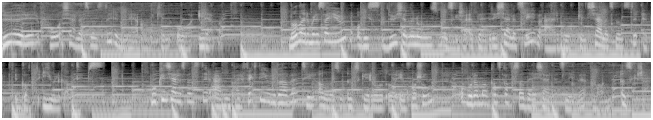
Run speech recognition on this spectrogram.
Du hører på Kjærlighetsmønster med Anniken og Irene. Nå nærmer det seg jul, og hvis du kjenner noen som ønsker seg et bedre kjærlighetsliv, er boken Kjærlighetsmønster et godt julegavetips. Boken Kjærlighetsmønster er den perfekte julegave til alle som ønsker råd og informasjon om hvordan man kan skaffe seg det kjærlighetslivet man ønsker seg.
